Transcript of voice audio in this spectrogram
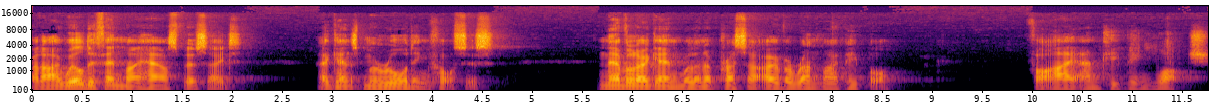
But I will defend my house, verse 8, against marauding forces. Never again will an oppressor overrun my people, for I am keeping watch.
